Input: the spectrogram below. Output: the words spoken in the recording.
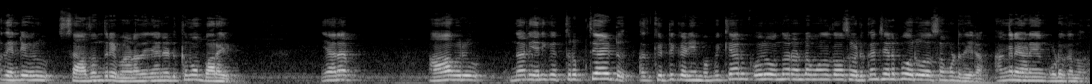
അതെന്റെ ഒരു സ്വാതന്ത്ര്യമാണ്. അത് ഞാൻ എടുക്കുമ്പോൾ പറയും. ഞാൻ ആ ഒരു എന്നാലും എനിക്ക് തൃപ്തിയായിട്ട് അത് കിട്ടിക്കഴിയുമ്പോൾ മിക്കവാറും ഒരു ഒന്നോ രണ്ടോ മൂന്നോ ദിവസം എടുക്കാൻ ചിലപ്പോൾ ഒരു ദിവസം കൊണ്ട് തീരാം. അങ്ങനെയാണ് ഞാൻ കൊടുക്കുന്നത്.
